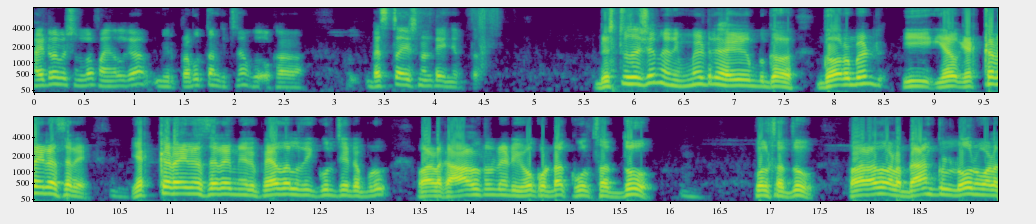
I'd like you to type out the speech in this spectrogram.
హైడ్రా విషయంలో ఫైనల్గా మీరు ప్రభుత్వానికి ఇచ్చిన ఒక- బెస్ట్ సజెషన్ అంటే ఏం చెప్తారు? బెస్ట్ సెషన్ నేను ఇమ్మీడియట్గా గవర్నమెంట్ ఈ ఎక్కడైనా సరే ఎక్కడైనా సరే మీరు పేదలది కూల్చేటప్పుడు వాళ్ళకి ఆల్టర్నేటివ్ ఇవ్వకుండా కూల్చొద్దు. కూల్చొద్దు. తర్వాత వాళ్ళ బ్యాంకులు లోన్ వాళ్ళు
